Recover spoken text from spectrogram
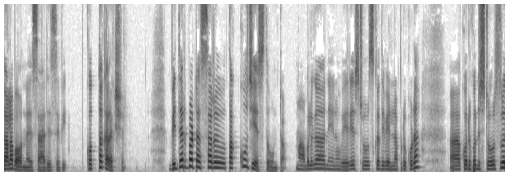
చాలా బాగున్నాయి శారీస్ ఇవి. కొత్త కలెక్షన్. విదర్భ టస్సర్ తక్కువ చేస్తూ ఉంటాం. మామూలుగా నేను వేరే స్టోర్స్కి అది వెళ్ళినప్పుడు కూడా కొన్ని కొన్ని స్టోర్స్లో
